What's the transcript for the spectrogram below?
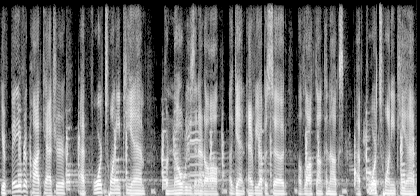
your favorite podcatcher at 4:20 p.m. for no reason at all. Again, every episode of Locked On Canucks at 4:20 p.m.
